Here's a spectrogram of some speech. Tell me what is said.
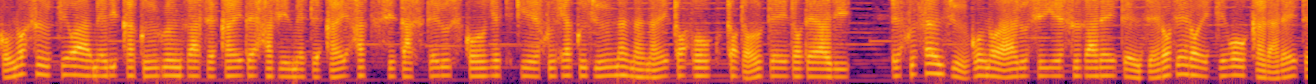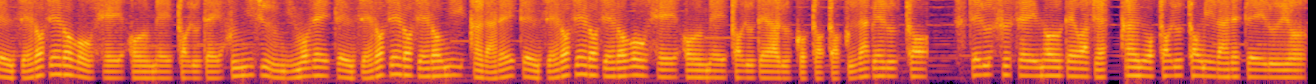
この数値はアメリカ空軍が世界で初めて開発したステルス攻撃機 F117 ナイトホークと同程度であり、F35 の RCS が0.0015から0.005平方メートルで F22 も0.0002から0.0005平方メートルであることと比べると、ステルス性能では若干劣ると見られているよ。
